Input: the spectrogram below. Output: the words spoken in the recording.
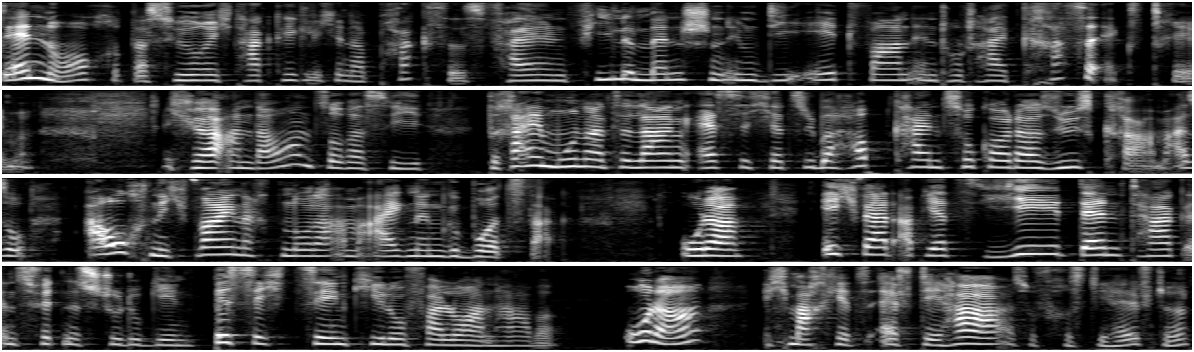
dennoch, das höre ich tagtäglich in der Praxis, fallen viele Menschen im Diätwahn in total krasse Extreme. Ich höre andauernd sowas wie, drei Monate lang esse ich jetzt überhaupt keinen Zucker oder Süßkram. Also auch nicht Weihnachten oder am eigenen Geburtstag. Oder ich werde ab jetzt jeden Tag ins Fitnessstudio gehen, bis ich 10 Kilo verloren habe. Oder ich mache jetzt FDH, also frisst die Hälfte,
